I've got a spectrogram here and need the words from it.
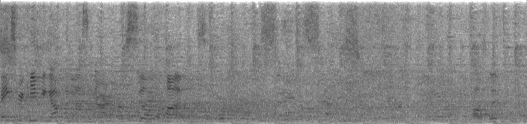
Thanks for keeping up with us in our silly puns.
